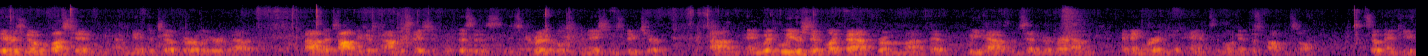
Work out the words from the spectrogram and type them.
there is no question, I made the joke earlier about uh, the topic of conversation, but this is, is critical to the nation's future. Um, And with leadership like that from, uh, that we have from Senator Brown, I think we're in good hands and we'll get this problem solved. So thank you.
